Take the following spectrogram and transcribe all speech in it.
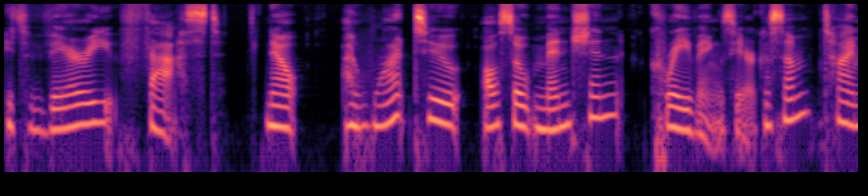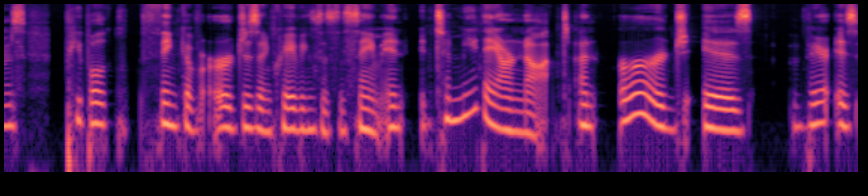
It's very fast. Now, I want to also mention cravings here because sometimes people think of urges and cravings as the same. And to me, they are not. An urge is very is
